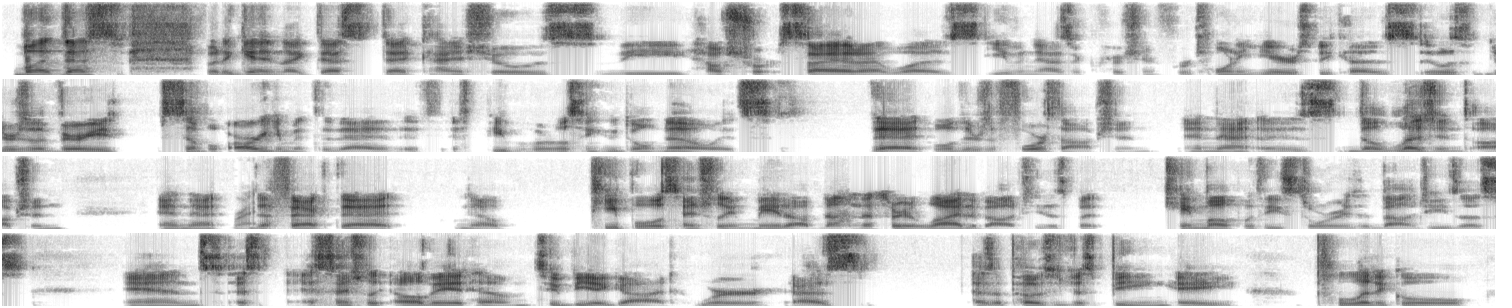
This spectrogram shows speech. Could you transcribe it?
but that's but again like that's that kind of shows the how short-sighted i was even as a christian for 20 years because it was there's a very simple argument to that if, if people who are listening who don't know it's that well there's a fourth option and that is the legend option and that Right. the fact that you know people essentially made up, not necessarily lied about Jesus, but came up with these stories about Jesus and es- essentially elevated him to be a god, whereas as opposed to just being a political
